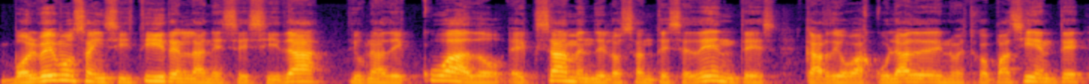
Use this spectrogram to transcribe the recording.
Volvemos a insistir en la necesidad de un adecuado examen de los antecedentes cardiovasculares de nuestro paciente,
